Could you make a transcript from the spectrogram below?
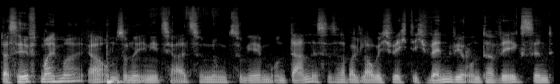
das hilft manchmal, ja, um so eine Initialzündung zu geben. Und dann ist es aber, glaube ich, wichtig, wenn wir unterwegs sind,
